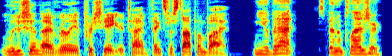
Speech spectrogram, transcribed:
Lucian, I really appreciate your time. Thanks for stopping by. You bet. It's been a pleasure.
